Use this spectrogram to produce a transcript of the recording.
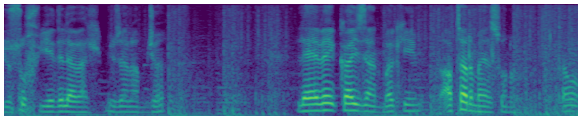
Yusuf 7 level. Güzel amca. LV Kaizen bakayım. Atarım el sonu. Tamam.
